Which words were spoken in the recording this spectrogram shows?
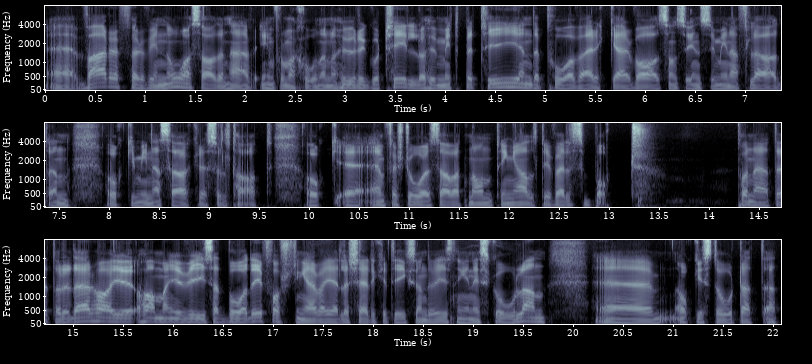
Eh, varför vi nås av den här informationen och hur det går till och hur mitt beteende påverkar vad som syns i mina flöden och i mina sökresultat. Och eh, en förståelse av att någonting alltid väljs bort på nätet. Och Det där har, ju, har man ju visat både i forskningar vad gäller källkritiksundervisningen i skolan eh, och i stort att, att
